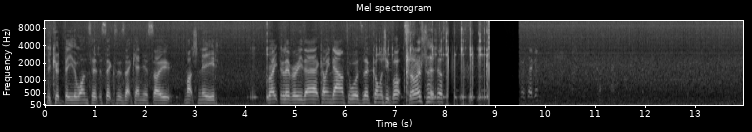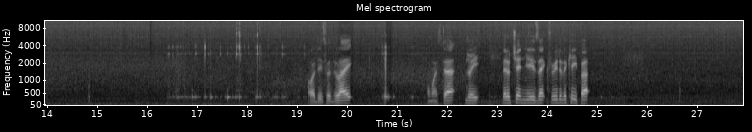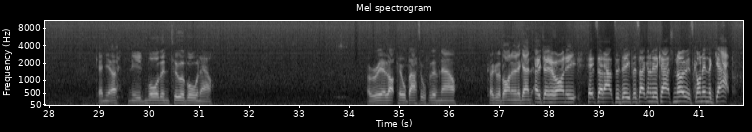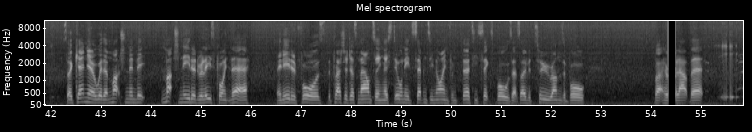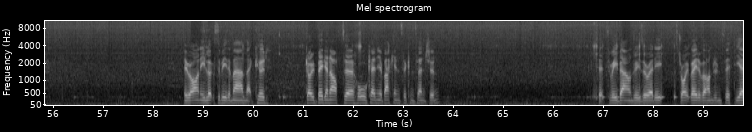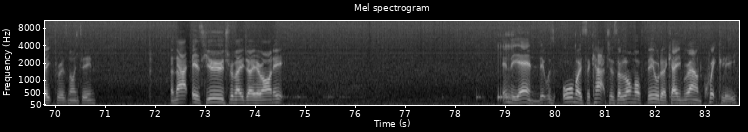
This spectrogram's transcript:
who could be the one to hit the sixes that Kenya so much need. Great delivery there, coming down towards the commentary box. So let's just for a second. Apologies for the delay. Almost there. Bit of chin music through to the keeper. Kenya need more than two of all now. A real uphill battle for them now. Kogalabano and again AJ Hirani hits that out to deep. Is that going to be a catch? No, it's gone in the gap. So Kenya with a much, much needed release point there. They needed fours, the pressure just mounting. They still need 79 from 36 balls. That's over two runs a ball. But Hirani out there Hirani looks to be the man that could go big enough to haul Kenya back into contention. Hit three boundaries already, strike rate of 158 for his 19. And that is huge from AJ Hirani. In the end, it was almost a catch as the long off fielder came round quickly,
